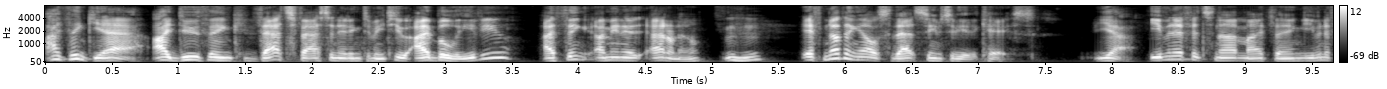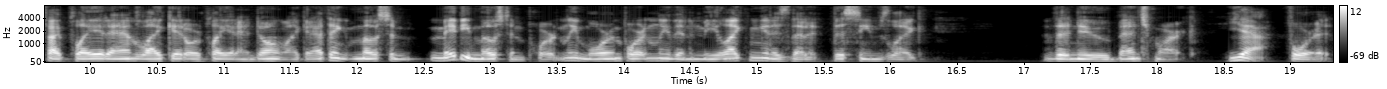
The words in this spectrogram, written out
I think yeah, I do think. That's fascinating to me too. I believe you. I think. I mean, it, I don't know. hmm If nothing else, that seems to be the case. Yeah, even if it's not my thing, even if I play it and like it or play it and don't like it, I think most, maybe most importantly, more importantly than me liking it, is that it, this seems like the new benchmark yeah, for it.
